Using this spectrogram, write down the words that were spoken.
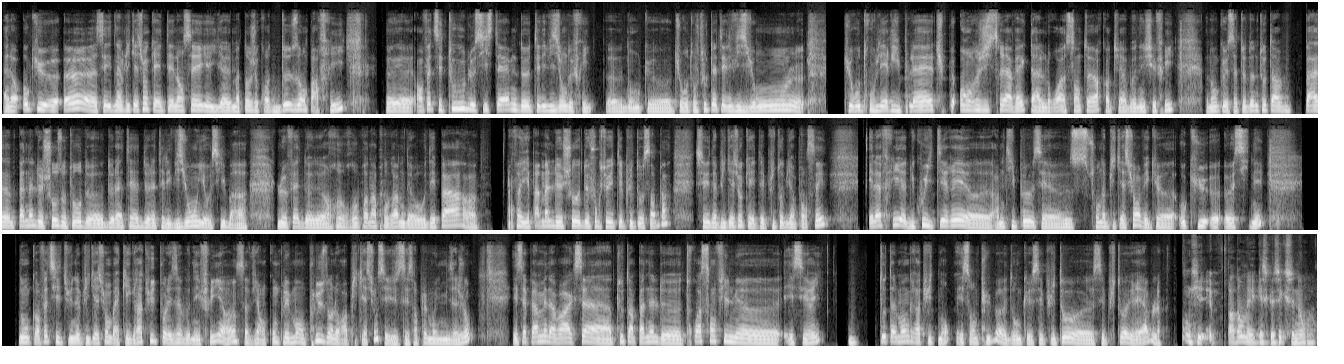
Alors, OQEE, euh, c'est une application qui a été lancée il y a maintenant, je crois, deux ans par Free. Euh, en fait, c'est tout le système de télévision de Free. Euh, donc, tu retrouves toute la télévision, tu retrouves les replays, tu peux enregistrer avec, tu as le droit à 100 heures quand tu es abonné chez Free. Donc, ça te donne tout un panel de choses autour de, la, de la télévision. Il y a aussi bah, le fait de reprendre un programme au départ. Enfin, il y a pas mal de choses, de fonctionnalités plutôt sympas. C'est une application qui a été plutôt bien pensée. Et la Free a du coup itéré euh, un petit peu euh, son application avec euh, OQEE Ciné. Donc en fait, c'est une application bah, qui est gratuite pour les abonnés Free. Hein. Ça vient en complément en plus dans leur application. C'est simplement une mise à jour. Et ça permet d'avoir accès à tout un panel de 300 films et séries totalement gratuitement et sans pub. Donc c'est plutôt agréable. Pardon, mais qu'est-ce que c'est que ce nom?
